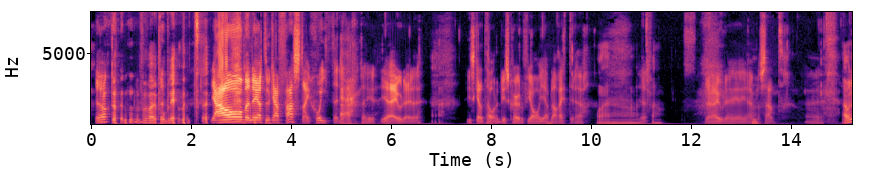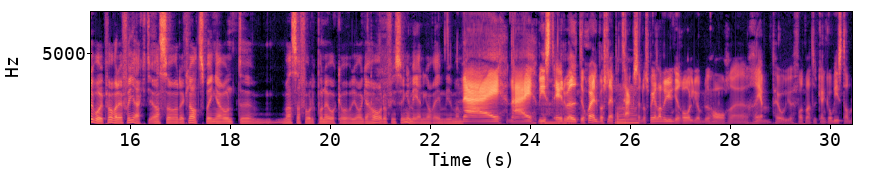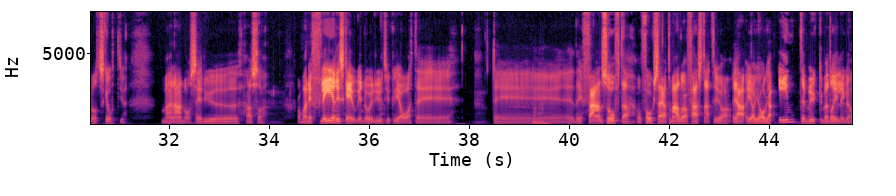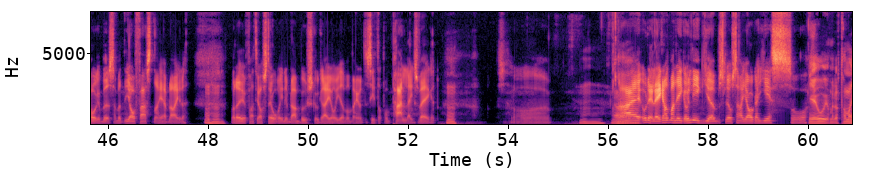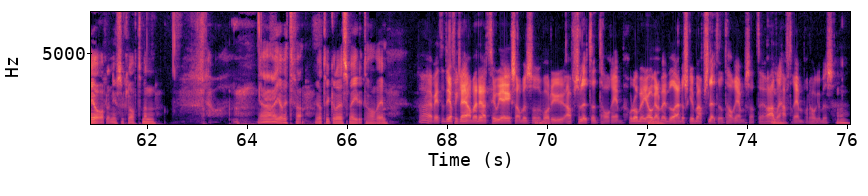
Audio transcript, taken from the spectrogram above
Ja. vad är problemet? ja, men det är att du kan fastna i skiten. Ja, Äh. det är, ja jo, det är det. Vi ska inte ha den diskussionen för jag har jävla rätt i det här. Nej, ja, vet fan. Ja, jo, det är jävla Mm. sant. Ja men det beror ju på vad det är för jakt ju. Alltså det är klart springa runt eh, massa folk på en åker och jaga hare då finns det ingen mening av rem ju. Men Nej, nej, visst är du ute själv och släpper Mm. taxen då spelar det ju ingen roll om du har eh, rem på ju för att man inte kan gå miste om något skott ju. Men annars är det ju alltså om man är fler i skogen då är det ju tycker jag att det är det, Mm. det är fan så ofta och folk säger att de aldrig har fastnat. Jag, jag, jag jagar inte mycket med drilling och hagelbössa men jag fastnar jävlar i det. Mhm. Och det är ju för att jag står inne bland busk och grejer och gömmer mig och inte sitter på en pall längs vägen. Mm. Så, Mm. Ja. Nej, och det är läge att man ligger i ligggömsle och så här jagar gäss och... Jo, jo men då tar man ju av den ju såklart men Ja, jag vet fan. Jag tycker det är smidigt att ha rem. Ja, jag vet inte, jag fick lära mig när jag tog examen så var det ju absolut inte ha rem. Och de jag jagade med i början då skulle man absolut inte ha rem. Så att jag har aldrig haft rem på en hagelbössa. Ja.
